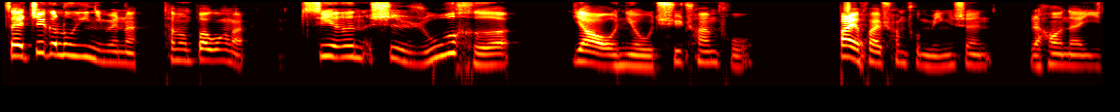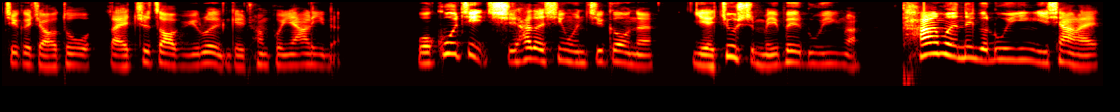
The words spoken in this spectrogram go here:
在这个录音里面呢，他们曝光了 CNN 是如何要扭曲川普。败坏川普名声，然后呢，以这个角度来制造舆论，给川普压力的。我估计其他的新闻机构呢，也就是没被录音了。他们那个录音一下来，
